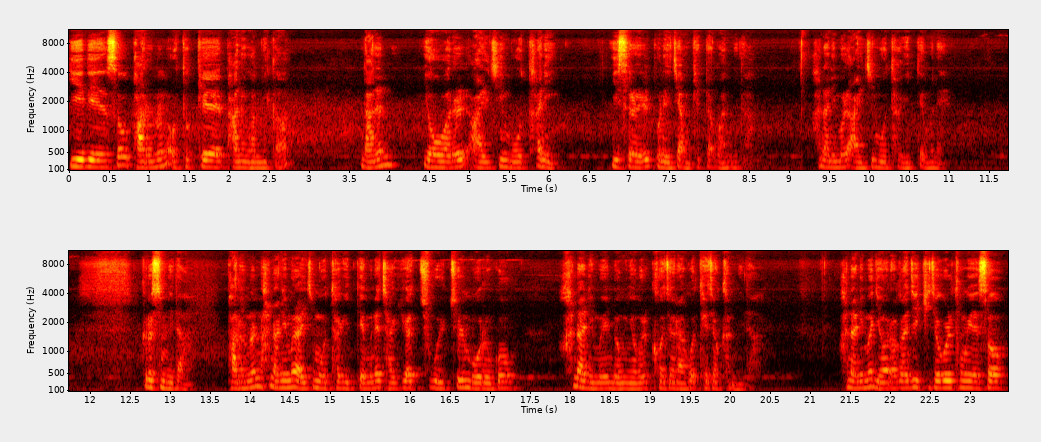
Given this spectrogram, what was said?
이에 대해서 바로는 어떻게 반응합니까? 나는 여호와를 알지 못하니 이스라엘을 보내지 않겠다고 합니다. 하나님을 알지 못하기 때문에 그렇습니다. 바로는 하나님을 알지 못하기 때문에 자기가 죽을 줄 모르고 하나님의 명령을 거절하고 대적합니다. 하나님은 여러 가지 기적을 통해서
